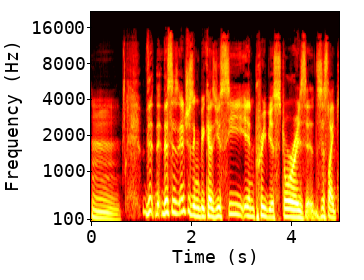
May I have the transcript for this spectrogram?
Hmm. Th- th- this is interesting because you see in previous stories, it's just like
